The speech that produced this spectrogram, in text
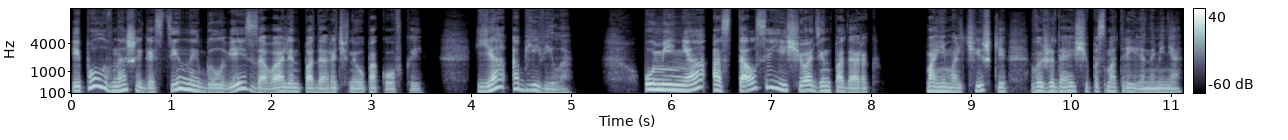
и пол в нашей гостиной был весь завален подарочной упаковкой. Я объявила. «У меня остался еще один подарок». Мои мальчишки выжидающе посмотрели на меня.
